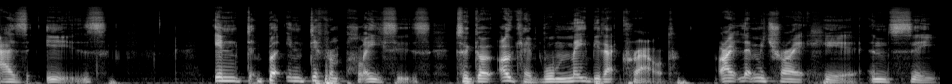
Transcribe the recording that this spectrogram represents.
as is, in but in different places to go, okay, well, maybe that crowd. All right, let me try it here and see.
